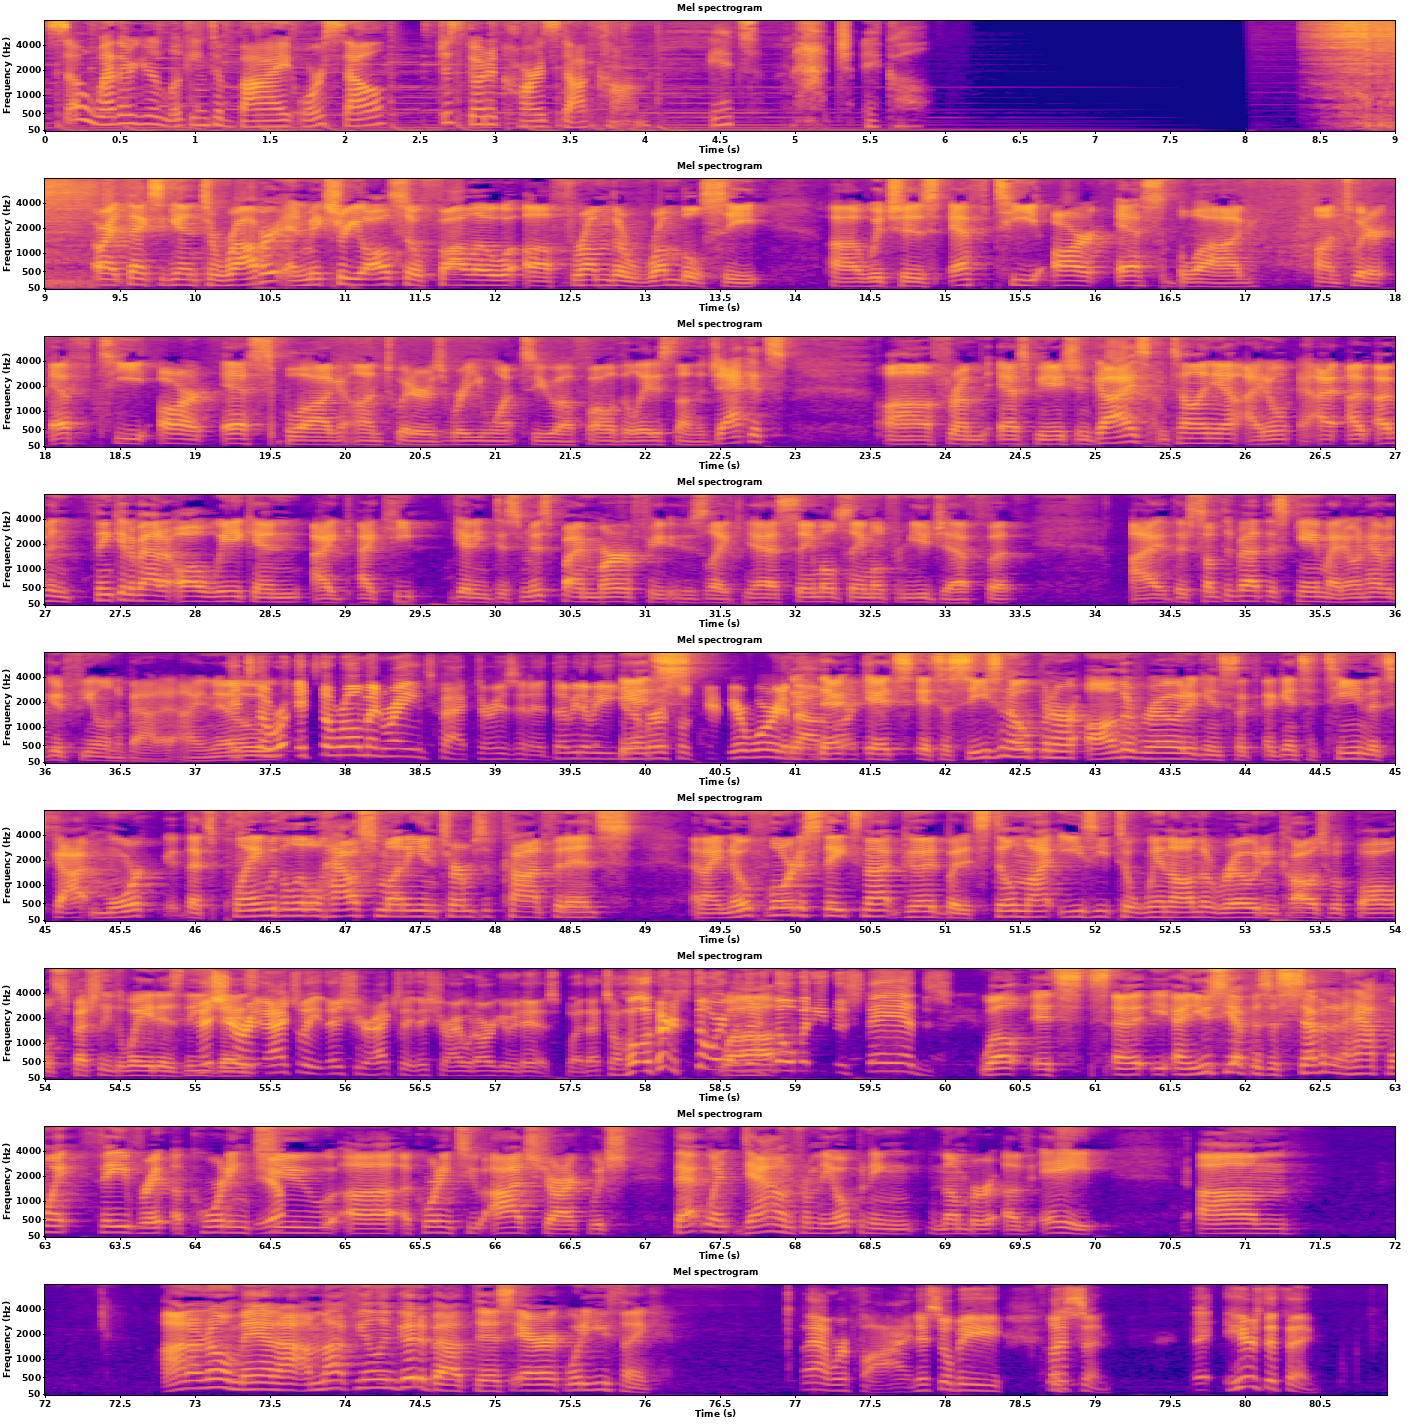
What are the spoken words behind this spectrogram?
So whether you're looking to buy or sell, just go to Cars.com. It's magical. All right, thanks again to Robert, and make sure you also follow uh, from the Rumble seat, uh, which is FTRS blog on Twitter. FTRS blog on Twitter is where you want to uh, follow the latest on the Jackets uh, from SB Nation, guys. I'm telling you, I don't. I, have been thinking about it all week, and I I keep getting dismissed by Murphy, who's like, yeah, same old, same old from you, Jeff, but I there's something about this game I don't have a good feeling about it. I know it's the it's the Roman Reigns factor, isn't it? WWE Universal. You're worried about it. It's it's a season opener on the road against a, against a team that's got more that's playing with a little house money in terms of confidence. And I know Florida State's not good, but it's still not easy to win on the road in college football, especially the way it is these this days. Year, actually, this year, actually, this year, I would argue it is, but that's a whole other story. Well, there's nobody in the stands. Well, it's uh, and UCF is a seven and a half point favorite according to yep. uh, according to OddsShark, which that went down from the opening number of eight. Um, I don't know, man. I, I'm not feeling good about this. Eric, what do you think? Ah, we're fine. This will be. Listen. Uh, here's the thing.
